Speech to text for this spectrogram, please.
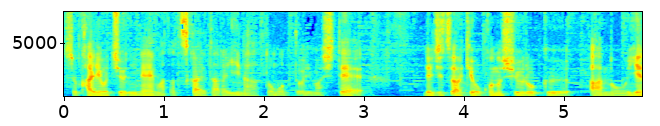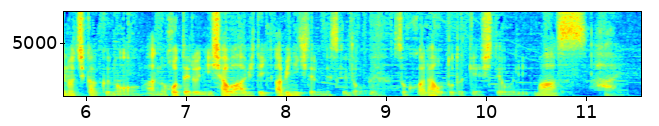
ちょっと会話中にねまた使えたらいいなと思っておりましてで実は今日この収録あの家の近くのあのホテルにシャワー浴びて浴びに来てるんですけどそこからお届けしております。はい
